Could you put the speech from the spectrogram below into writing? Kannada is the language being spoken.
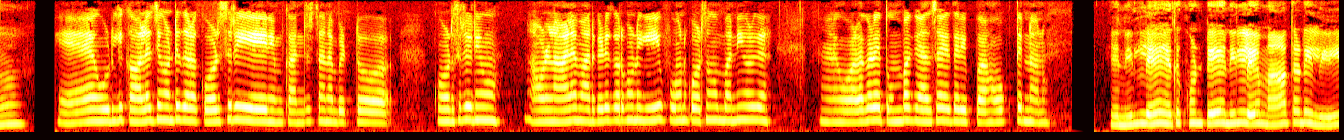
ಏ ಹುಡುಗಿ ಕಾಲೇಜಿಗೆ ಹೊಂಟಿದ್ದಾಳೆ ಕೊಡ್ಸ್ರಿ ನಿಮ್ಮ ಕಂಜುಸ್ತಾನ ಬಿಟ್ಟು. ಕೊಡ್ಸ್ರಿ ನೀವು. ಅವಳು ನಾಳೆ ಮಾರ್ಕೆಟಿಗೆ ಕರ್ಕೊಂಡೋಗಿ ಫೋನ್ ಕೊಡ್ಸ್ಕೊಂಡು ಬನ್ನಿ ಅವಳಿಗೆ ನನಗೆ ಒಳಗಡೆ ತುಂಬ ಕೆಲಸ ಇದ್ದಾರಿಪ್ಪ ಹೋಗ್ತೀನಿ ನಾನು. ಏ ನಿಲ್ಲೆ ಎದಕ್ಕೆ ಹೊಂಟೆ? ನಿಲ್ಲೆ ಮಾತಾಡಿಲಿ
